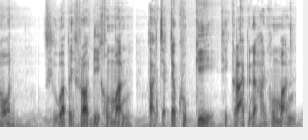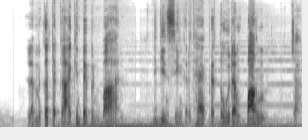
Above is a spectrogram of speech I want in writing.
นอน ถือว่าเป็นเคราะห์ดีของมัน ต่างจากเจ้าคุกกี้ที่กลายเป็นอาหารของมัน แล้วมันก็ตะกายขึ้นไปบนบ้าน ได้ยินเสียงกระแทกประตูดังปัง จาก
